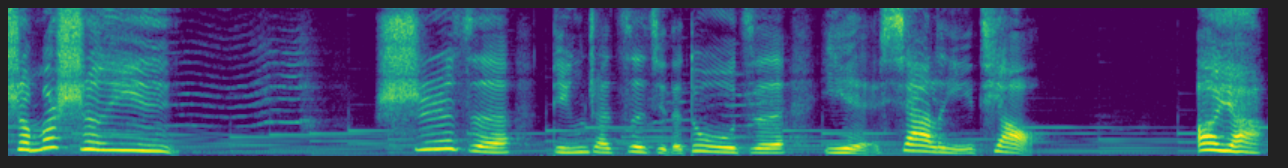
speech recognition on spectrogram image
什么声音？狮子盯着自己的肚子，也吓了一跳。哎呀，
